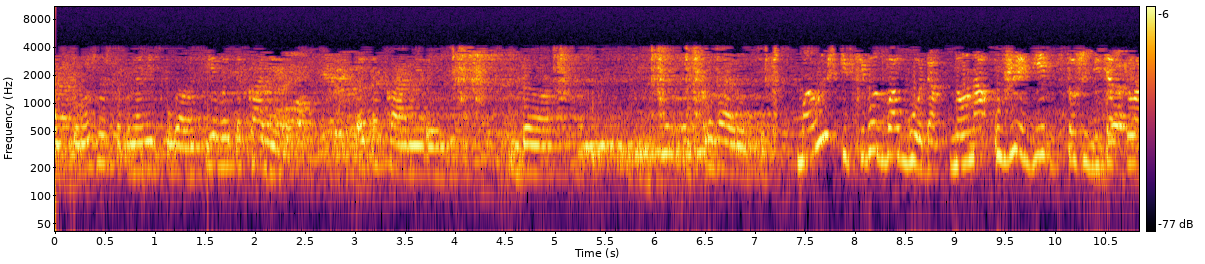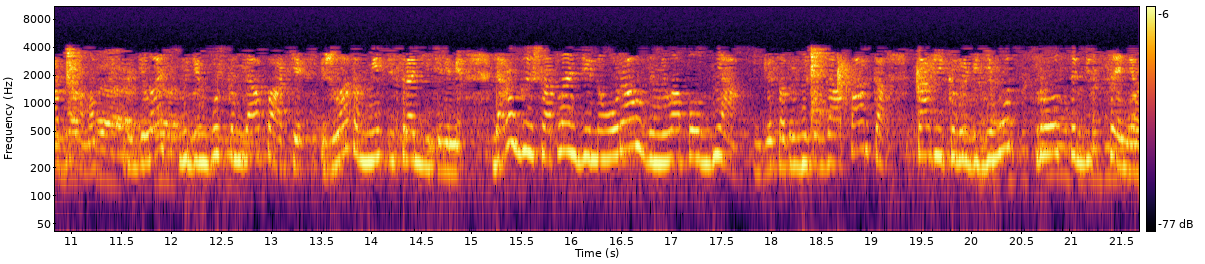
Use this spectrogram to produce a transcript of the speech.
Осторожно, чтобы она не испугалась. Ева, это камеры. Это камеры. Да. Открывай ротик. Малышке всего два года, но она уже весит 160 килограммов. Родилась в Эдинбургском зоопарке и жила там вместе с родителями. Дорога из Шотландии на Урал заняла полдня. Для сотрудников зоопарка карликовый бегемот просто бесценен.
